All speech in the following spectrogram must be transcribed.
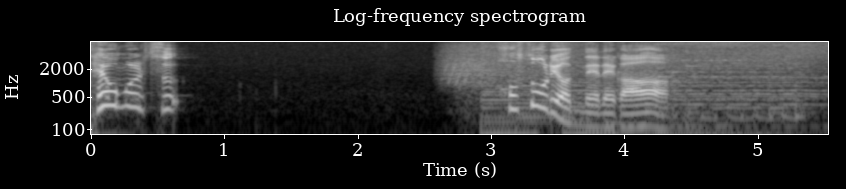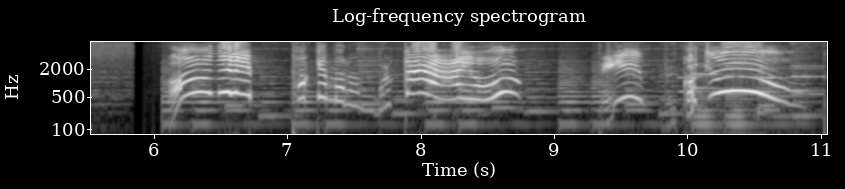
태용을 수 헛소리였네 내가 오늘의 포켓몬은 뭘까요? 비, 피카츄!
